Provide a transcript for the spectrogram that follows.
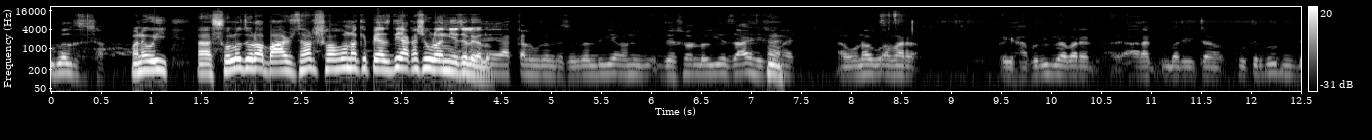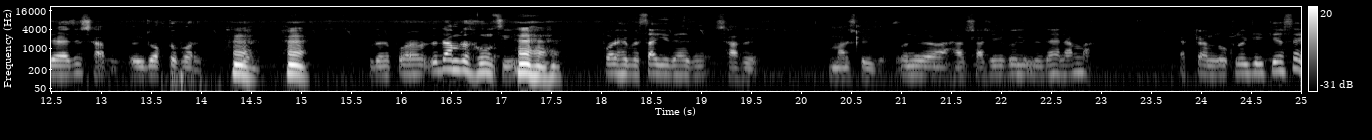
উড়াল দিছে সাপ। মানে ওই ষোলো জোড়া বাঁশ ধার সহ ওনাকে পেঁয়াজ দিয়ে আকাশে উড়ায় নিয়ে চলে গেল? হ্যাঁ, এককাল উড়াল দিছে উড়াল দিয়ে উনি যে সময় লইয়ে যায় সেই হ্যাঁ। সময় ওনাকে আবার ওই হাফুরি আবার আর একবার এটা পুতের বুট দেওয়া আছে সাপ ওই রক্ত পরে। হ্যাঁ হ্যাঁ। উড়ানে পড়ার যেটা আমরা শুনছি। হ্যাঁ হ্যাঁ হ্যাঁ। পরে হেবে চাইয়ে দেয় যে সাপে মানুষ লই যায়। উনি শাশুড়ি কইলি যে দেখেন আম্মা একটা লোক লই যাইতে আছে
